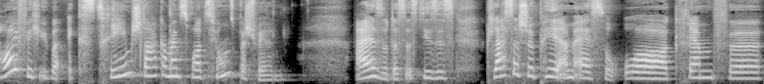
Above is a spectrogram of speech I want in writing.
häufig über extrem starke Menstruationsbeschwerden. Also, das ist dieses klassische PMS, so oh, Krämpfe,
